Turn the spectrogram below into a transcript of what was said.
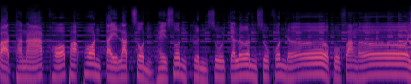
ปรารถนาขอพระพรไตรลัดสนให้ส้นขึ้นสู่เจริญสู่คนเด้อผู้ฟังเอ้ย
